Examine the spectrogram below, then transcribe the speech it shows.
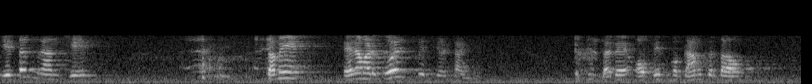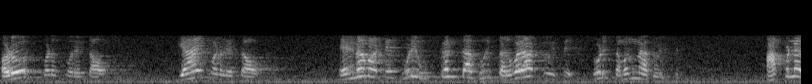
ચેતન જ્ઞાન છે. તમે એના માટે કોઈ સ્પેશિયલ ટાઈમ નથી. તમે ઓફિસમાં કામ કરતા હો અડોશ પડોશમાં રહેતા હો, ક્યાંય પણ રહેતા હો એના માટે થોડી ઉત્કંઠતા થોડી તરવરાટ જોઈશે થોડી તમન્ના જોઈશે આપણે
